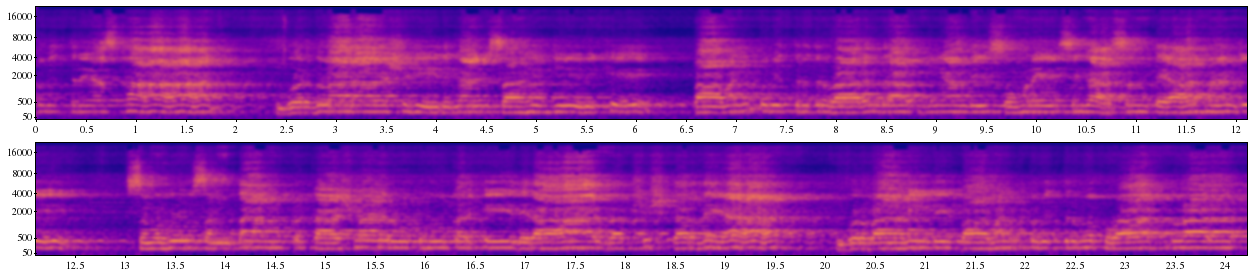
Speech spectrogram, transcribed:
ਪਵਿੱਤਰ ਅਸਥਾਨ, ਗੁਰਦੁਆਰਾ ਸ਼ਹੀਦਗੰਜ ਸਾਹਿਬ ਜੀ ਵਿਖੇ ਪਾਵਨ ਪਵਿੱਤਰ ਦਰਬਾਰ ਅੰਦਰ ਆਪ ਜੀਆਂ ਦੇ ਸੋਹਣੇ ਸਿੰਘਾਸਨ ਤਿਆਰ ਹਨ ਜੀ। ਸਮੂਹ ਸੰਤਾਂ ਨੂੰ ਪ੍ਰਕਾਸ਼ਮਾਨ ਰੂਪ ਹੋ ਕਰਕੇ ਦਿਦਾਰ ਬਖਸ਼ਿਸ਼ ਕਰਦੇ ਆ। ਗੁਰਬਾਣੀ ਦੇ ਪਾਵਨ ਪਵਿੱਤਰ ਮੁਖਵਾਕ ਦੁਆਰਾ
